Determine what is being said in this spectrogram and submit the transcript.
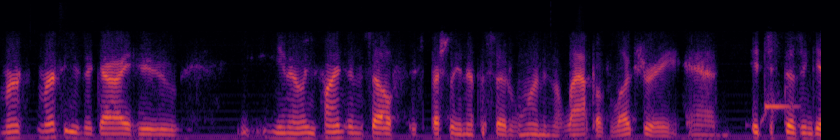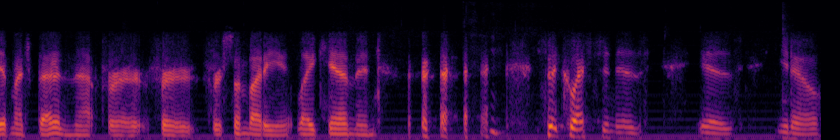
Mur- Murphy is a guy who, you know, he finds himself, especially in episode one, in the lap of luxury, and it just doesn't get much better than that for for for somebody like him. And the question is, is you know,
